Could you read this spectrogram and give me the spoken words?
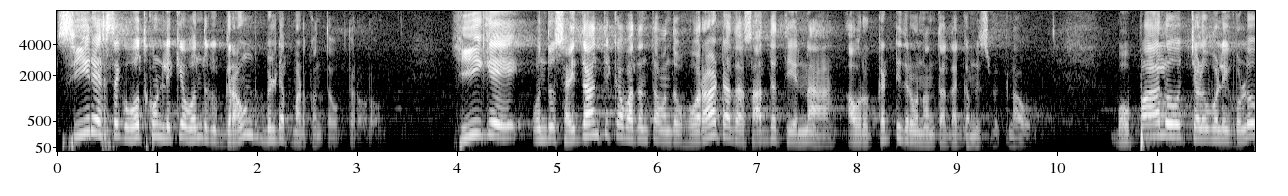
ಸೀರಿಯಸ್ಸಾಗಿ ಓದ್ಕೊಳ್ಲಿಕ್ಕೆ ಒಂದು ಗ್ರೌಂಡ್ ಬಿಲ್ಡಪ್ ಮಾಡ್ಕೊತ ಹೋಗ್ತಾರೆ ಅವರು ಹೀಗೆ ಒಂದು ಸೈದ್ಧಾಂತಿಕವಾದಂಥ ಒಂದು ಹೋರಾಟದ ಸಾಧ್ಯತೆಯನ್ನು ಅವರು ಕಟ್ಟಿದರು ಅನ್ನೋಂಥದ್ದು ಗಮನಿಸಬೇಕು ನಾವು. ಬಹುಪಾಲು ಚಳುವಳಿಗಳು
